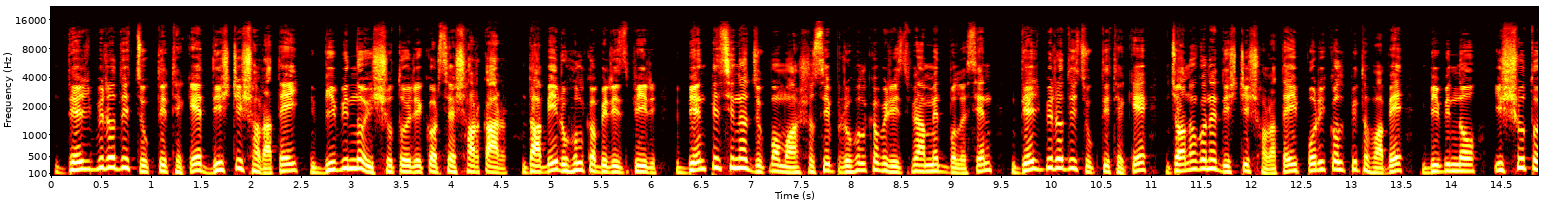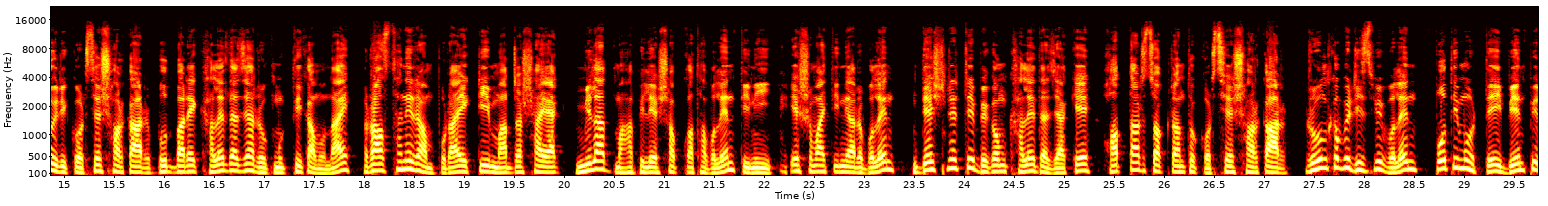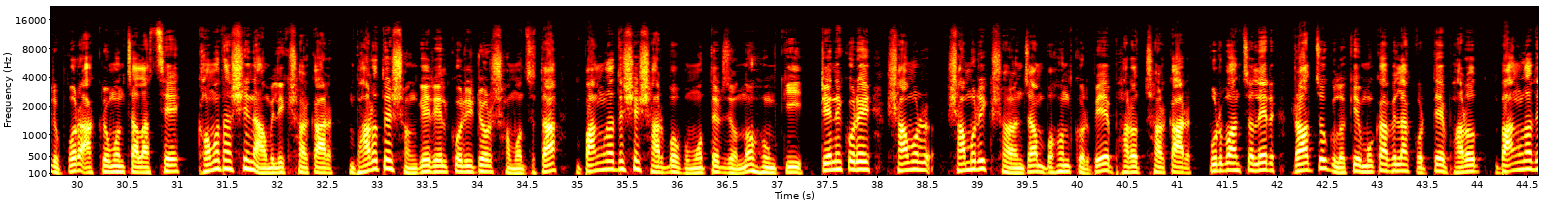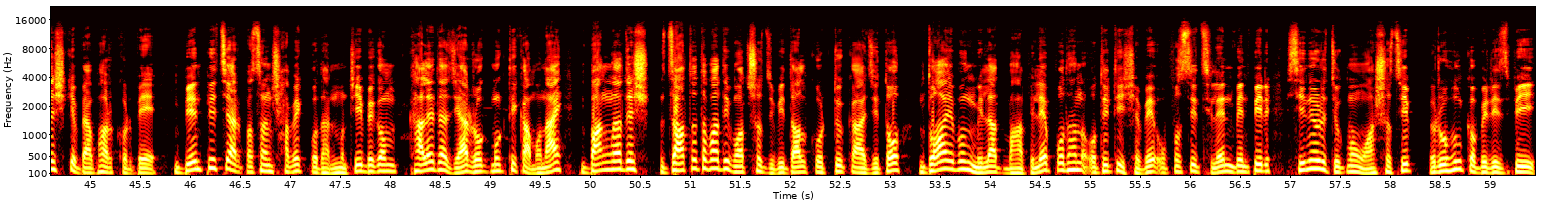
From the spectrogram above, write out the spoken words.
দেশবিরোধী চুক্তি থেকে দৃষ্টি সরাতেই বিভিন্ন ইস্যু তৈরি করছে সরকার। দাবি, রুহুল কবির রিজভির। বিএনপি সিনিয়র যুগ্ম মহাসচিব রুহুল কবির রিজভি আহমেদ বলেছেন, দেশবিরোধী চুক্তি থেকে জনগণের দৃষ্টি সরাতেই পরিকল্পিতভাবে বিভিন্ন ইস্যু তৈরি করছে সরকার। বুধবারে খালেদা রোগমুক্তি কামনায় রাজধানী রামপুরায় একটি মাদ্রাসায় এক মিলাদ মাহফিলে সব কথা বলেন তিনি। এ সময় তিনি আরও বলেন, দেশনেত্রী বেগম খালেদা জিয়াকে হত্যার চক্রান্ত করছে সরকার। রুহুল কবির রিজভি বলেন, প্রতি মুহূর্তেই বিএনপির উপর উপর আক্রমণ চালাচ্ছে ক্ষমতাসীন আওয়ামী লীগ সরকার। ভারতের সঙ্গে রেল করিডোর সমঝোতা বাংলাদেশের সার্বভৌমত্বের জন্য হুমকি, টেনে করে সামর- সামরিক সরঞ্জাম বহন করবে ভারত সরকার। পূর্বাঞ্চলের রাজ্যগুলোকে মোকাবেলা করতে ভারত বাংলাদেশকে ব্যবহার করবে। বিএনপি চেয়ারপারসন সাবেক প্রধানমন্ত্রী বেগম খালেদা জিয়া রোগমুক্তি কামনায় বাংলাদেশ জাতীয়তাবাদী মৎস্যজীবী দল কর্তৃক আয়োজিত দোয়া এবং মিলাদ মাহফিলে প্রধান অতিথি হিসেবে উপস্থিত ছিলেন বিএনপির সিনিয়র যুগ্ম মহাসচিব রুহুল কবির রিজভী।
